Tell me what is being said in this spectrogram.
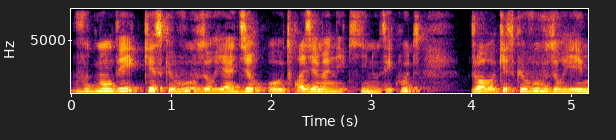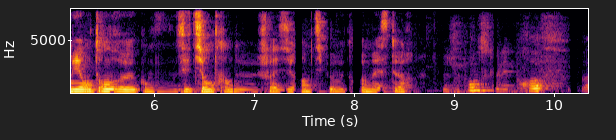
vous demander qu'est-ce que vous, vous auriez à dire aux troisième années qui nous écoutent. Genre, qu'est-ce que vous, vous auriez aimé entendre quand vous étiez en train de choisir un petit peu votre master? Je pense que les profs, euh,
